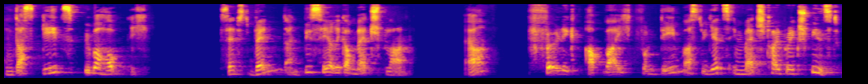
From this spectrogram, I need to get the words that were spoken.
Um das geht's überhaupt nicht. Selbst wenn dein bisheriger Matchplan, ja, völlig abweicht von dem, was du jetzt im Match Tiebreak spielst.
